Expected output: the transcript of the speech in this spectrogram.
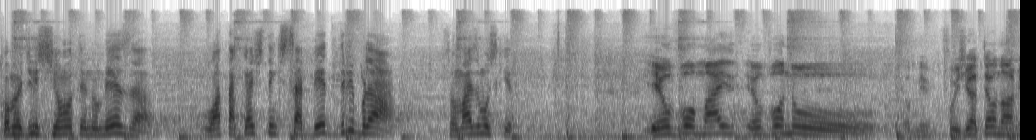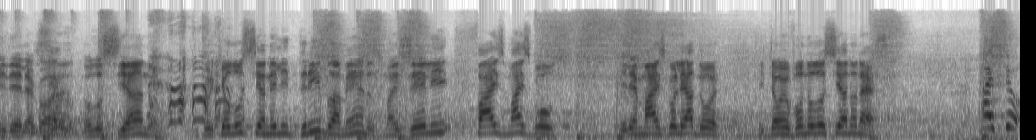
Como eu disse ontem no mesa, o atacante tem que saber driblar. São mais um mosquito. Eu vou mais. Eu vou no. Eu Me fugiu até o nome dele agora. Luciano? No Luciano. Porque o Luciano ele dribla menos, mas ele faz mais gols. Ele é mais goleador. Então eu vou no Luciano nessa. Mas se o...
